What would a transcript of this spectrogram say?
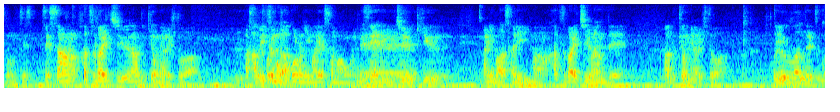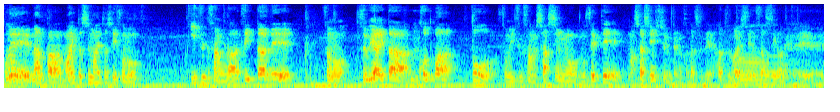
その絶絶賛発売中なんで興味ある人はうん。あそういつも心に眉様を2019アニバーサリー今発売中なんで、あの興味ある人は。っていうことでこれはこれなんか毎年毎年そのいつぐさんがツイッターでそのつぶやいた言葉と、そのいつぐさんの写真を載せて、まあ、写真集みたいな形で発売してる冊子があって、え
